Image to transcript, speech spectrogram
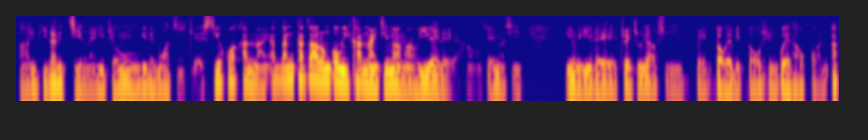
啊，尤其咱种诶迄种迄个麻子嘅，小可较耐，啊，咱较早拢讲伊较耐，即嘛嘛回来咧啊，吼，即嘛是。因为伊个最主要是病毒的密度上过头悬啊，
